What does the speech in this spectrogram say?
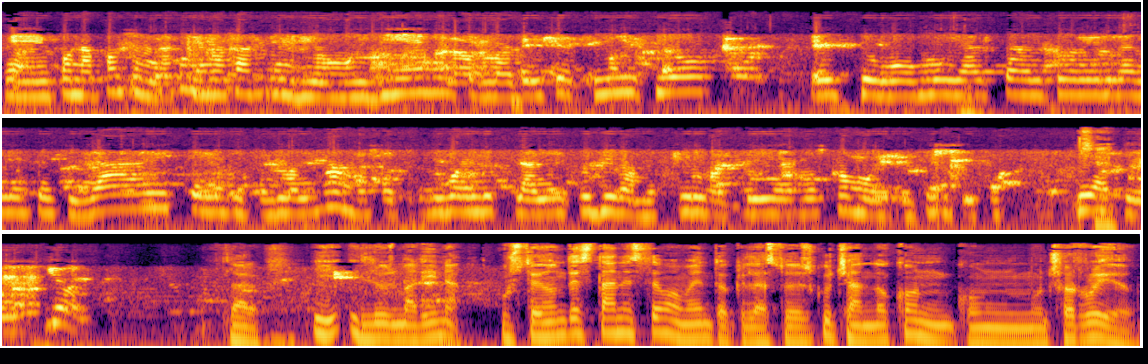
eh, fue una persona que nos atendió muy bien en temas del servicio, estuvo muy al tanto de las necesidades que nosotros manejamos. Otros buenos planes, pues digamos que no teníamos como ese servicio de Sí. atención. Claro. Y, y Luz Marina, ¿usted dónde está en este momento? Que la estoy escuchando con, con mucho ruido.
